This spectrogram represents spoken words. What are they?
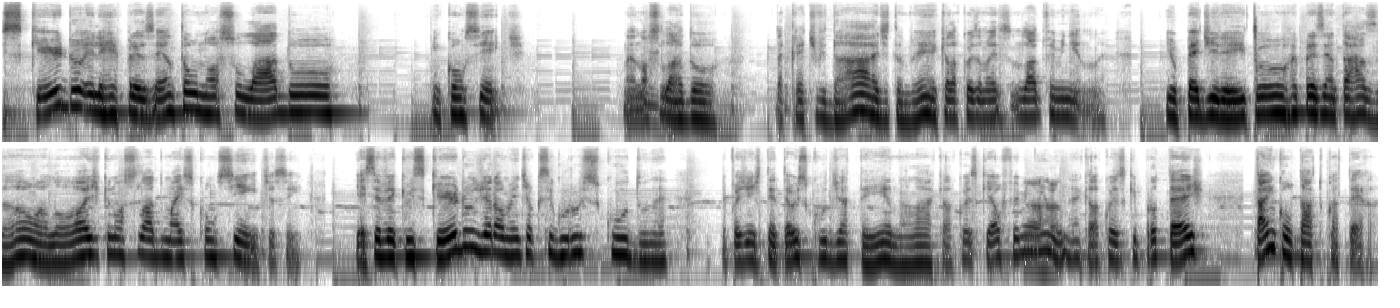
esquerdo, ele representa o nosso lado inconsciente. Né? Nosso Uhum. lado da criatividade também, aquela coisa mais no lado feminino, né? E o pé direito representa a razão, a lógica e o nosso lado mais consciente, assim. E aí você vê que o esquerdo geralmente é o que segura o escudo, né? Depois a gente tem até o escudo de Atena lá, aquela coisa que é o feminino, Aham. né? Aquela coisa que protege, tá em contato com a Terra,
